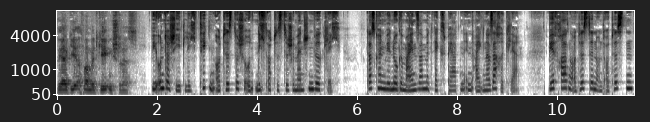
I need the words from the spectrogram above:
reagiere erstmal mit Gegenstress. Wie unterschiedlich ticken autistische und nicht autistische Menschen wirklich? Das können wir nur gemeinsam mit Experten in eigener Sache klären. Wir fragen Autistinnen und Autisten,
